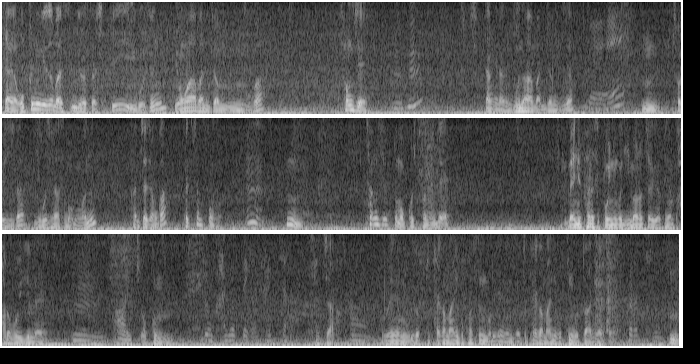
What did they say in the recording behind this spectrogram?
자, 오프닝에도 말씀드렸다시피 이곳은 용화반점과 형제 음흠. 식당이라는 문화 반점이고요. 네. 음, 저희가 이곳에 와서 먹은 거는 간짜장과 백짬뽕. 음. 음, 탕수육도 먹고 싶었는데 메뉴판에서 보이는 건 2만 원짜리가 그냥 바로 보이길래 음. 아, 조금 좀 가격대가 살짝. 살짝. 어. 왜냐면 우리가 또 배가 많이 고팠으면 모르겠는데 또 배가 많이 고픈 것도 아니어서. 그렇지. 음,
